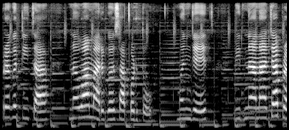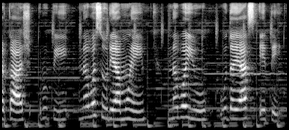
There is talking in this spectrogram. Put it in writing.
प्रगतीचा नवा मार्ग सापडतो. म्हणजेच विज्ञानाच्या प्रकाश रूपी नवसूर्यामुळे नवयुग उदयास येते.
